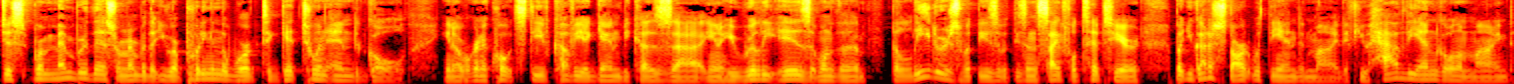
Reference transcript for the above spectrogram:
Just remember this. Remember that you are putting in the work to get to an end goal. You know, we're going to quote Steve Covey again because uh, you know he really is one of the the leaders with these with these insightful tips here. But you got to start with the end in mind. If you have the end goal in mind,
